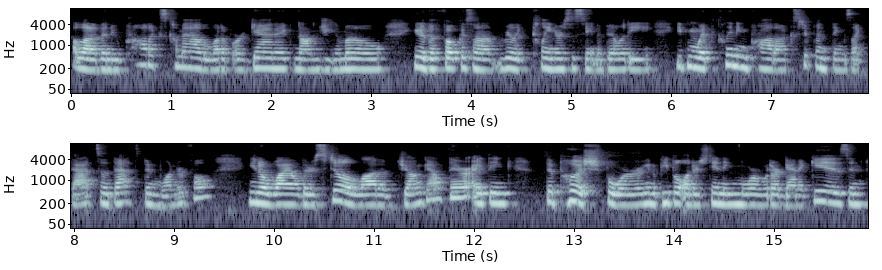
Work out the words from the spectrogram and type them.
a lot of the new products come out a lot of organic non-gmo you know the focus on really cleaner sustainability even with cleaning products different things like that. So that's been wonderful. You know while there's still a lot of junk out there i think the push for you know people understanding more what organic is and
